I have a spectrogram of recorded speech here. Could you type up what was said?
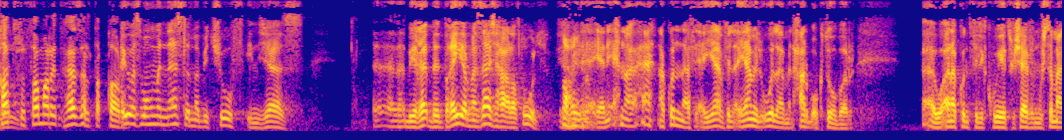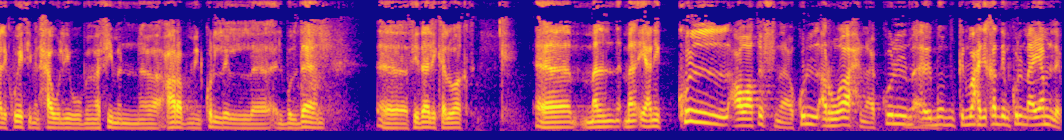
قطف ثمرة هذا التقارب. أيوه بس ما هم الناس لما بتشوف إنجاز بتغير مزاجها على طول. يعني, صحيح. يعني إحنا إحنا كنا في أيام في الأيام الأولى من حرب أكتوبر آه، وأنا كنت في الكويت وشايف المجتمع الكويتي من حولي وبما فيه من عرب من كل ال- البلدان آه، في ذلك الوقت. آه، يعني كل عواطفنا كل أرواحنا كل ممكن واحد يقدم كل ما يملك.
